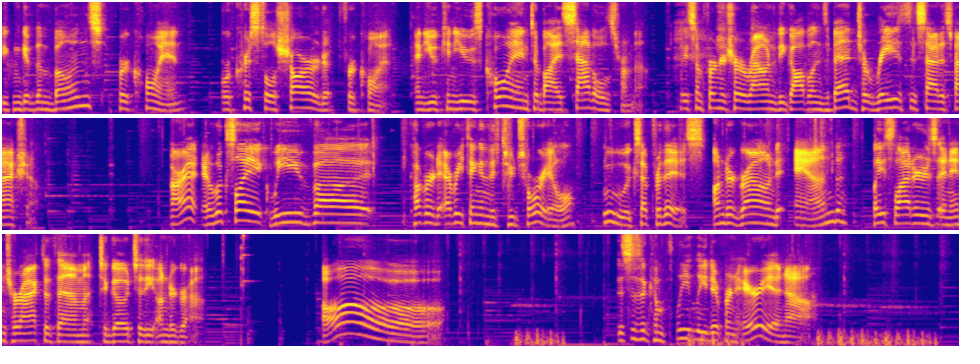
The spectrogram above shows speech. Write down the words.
You can give them bones for coin or crystal shard for coin. And you can use coin to buy saddles from them. Place some furniture around the goblin's bed to raise the satisfaction. All right, it looks like we've uh, covered everything in the tutorial. Ooh, except for this. Underground and place ladders and interact with them to go to the underground. Oh. This is a completely different area now.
